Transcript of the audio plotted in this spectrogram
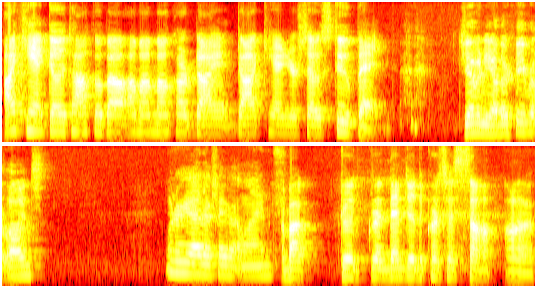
I can't go to Taco Bell. I'm on a milk carb diet. God can, you're so stupid. Do you have any other favorite lines? What are your other favorite lines? About do- them doing the Christmas song, uh,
